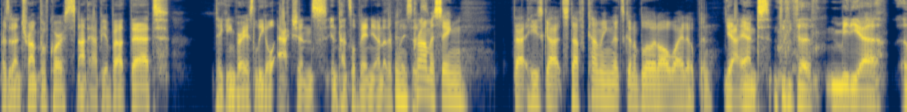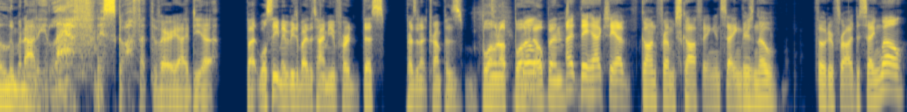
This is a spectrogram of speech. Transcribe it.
president trump of course not happy about that taking various legal actions in pennsylvania and other And places promising that he's got stuff coming that's going to blow it all wide open. Yeah, and the media Illuminati laugh. They scoff at the very idea. But we'll see. Maybe by the time you've heard this, President Trump has blown up, blown it open. I, they actually have gone from scoffing and saying there's no voter fraud to saying, well,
